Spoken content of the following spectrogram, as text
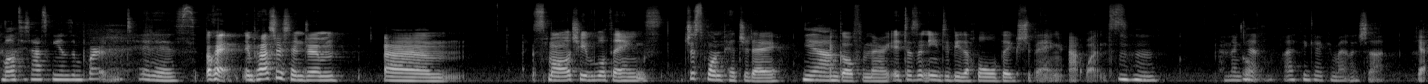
Multitasking is important. It is. Okay, imposter syndrome, um, small achievable things, just one pitch a day. Yeah. And go from there. It doesn't need to be the whole big shebang at once. Mm-hmm. And then go. Yeah, I think I can manage that. Yeah.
